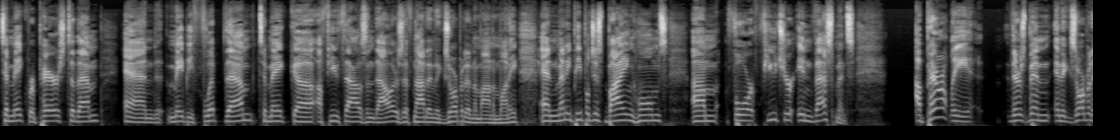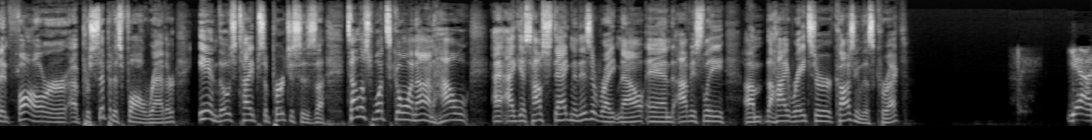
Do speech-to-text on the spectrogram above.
to make repairs to them and maybe flip them to make uh, a few thousand dollars, if not an exorbitant amount of money. And many people just buying homes um, for future investments. Apparently, there's been an exorbitant fall or a precipitous fall rather in those types of purchases. Uh, tell us what's going on. How I, guess how stagnant is it right now? And obviously, um, the high rates are causing this. Correct? Yeah,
